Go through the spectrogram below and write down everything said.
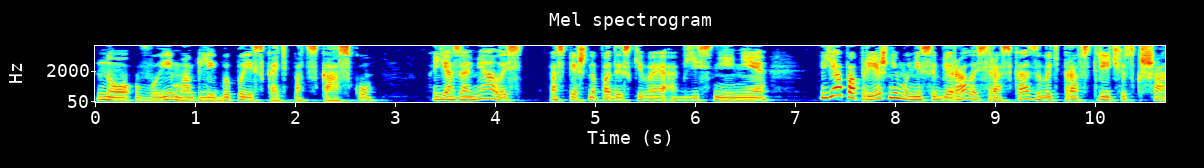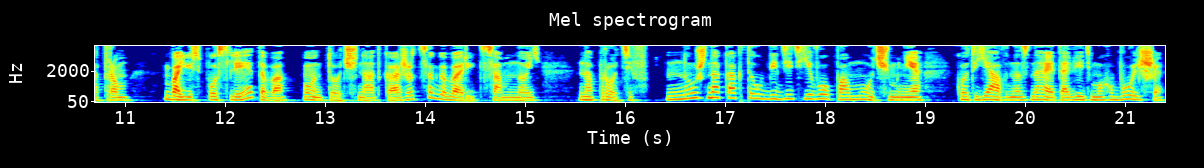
но вы могли бы поискать подсказку». Я замялась, поспешно подыскивая объяснение. Я по-прежнему не собиралась рассказывать про встречу с Кшатром. Боюсь, после этого он точно откажется говорить со мной. Напротив, нужно как-то убедить его помочь мне. Кот явно знает о ведьмах больше,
